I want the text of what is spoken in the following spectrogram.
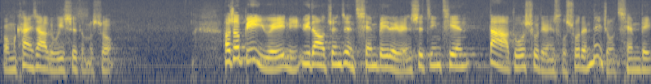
我们看一下鲁伊斯怎么说。他说：“别以为你遇到真正谦卑的人是今天大多数的人所说的那种谦卑。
